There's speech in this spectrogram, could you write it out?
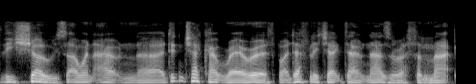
these shows, I went out and uh, I didn't check out Rare Earth, but I definitely checked out Nazareth, and that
